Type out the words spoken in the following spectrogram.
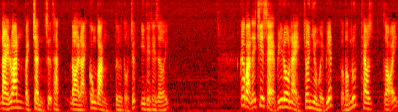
Đài Loan vạch trần sự thật đòi lại công bằng từ Tổ chức Y tế Thế giới. Các bạn hãy chia sẻ video này cho nhiều người biết và bấm nút theo dõi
